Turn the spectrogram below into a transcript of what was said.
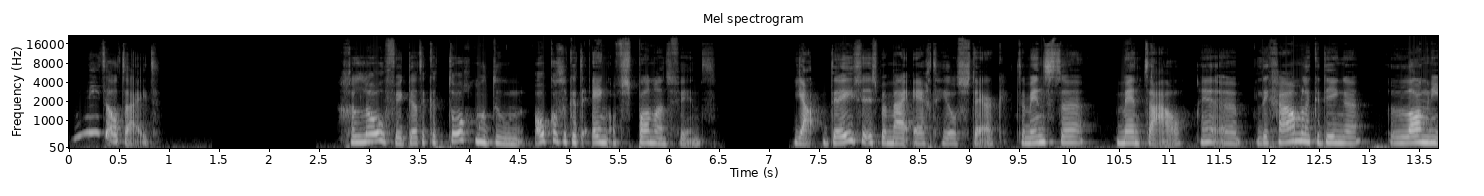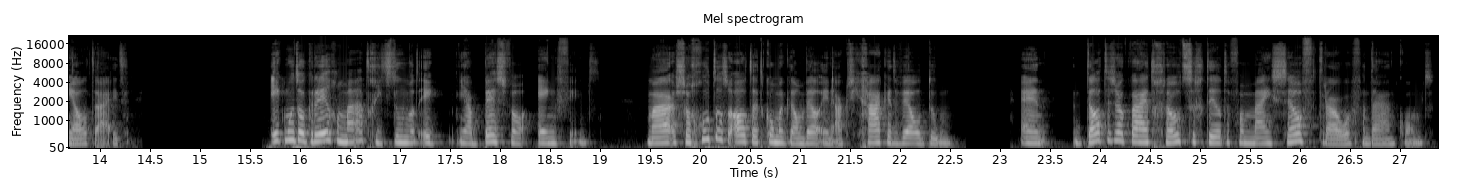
Niet altijd. Geloof ik dat ik het toch moet doen, ook als ik het eng of spannend vind? Ja, deze is bij mij echt heel sterk. Tenminste, mentaal. uh, lichamelijke dingen lang niet altijd. Ik moet ook regelmatig iets doen wat ik ja, best wel eng vind. Maar zo goed als altijd kom ik dan wel in actie. Ga ik het wel doen. En dat is ook waar het grootste gedeelte van mijn zelfvertrouwen vandaan komt.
